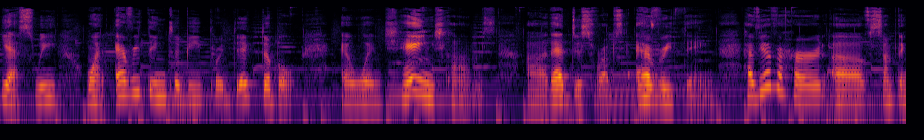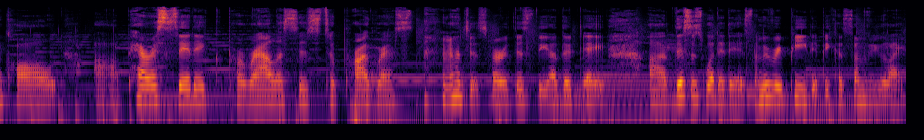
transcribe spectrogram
Yes, we want everything to be predictable. And when change comes, uh, that disrupts everything. Have you ever heard of something called uh, parasitic paralysis to progress. I just heard this the other day. Uh, this is what it is. Let me repeat it because some of you are like,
